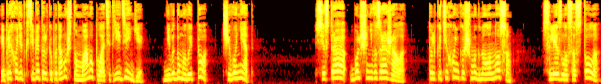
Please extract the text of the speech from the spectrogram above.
и приходит к тебе только потому, что мама платит ей деньги. Не выдумывай то, чего нет». Сестра больше не возражала, только тихонько шмыгнула носом, слезла со стола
